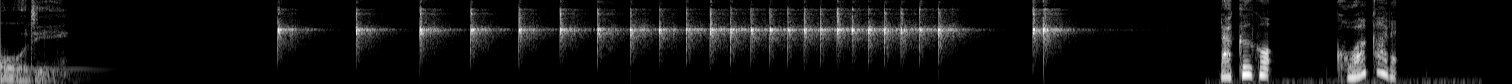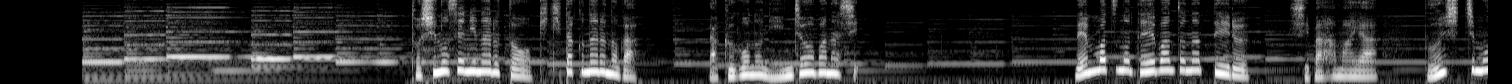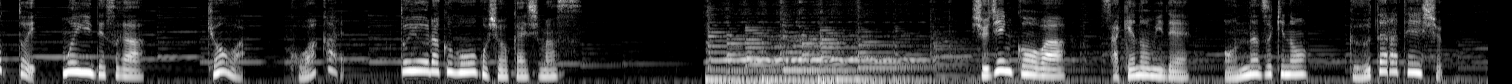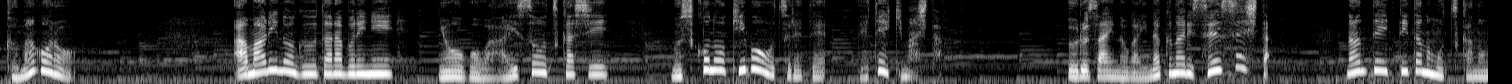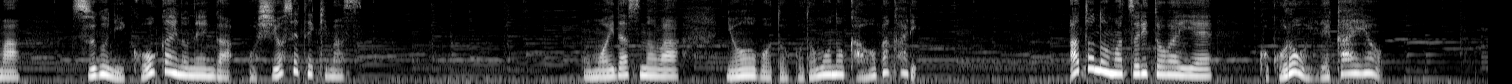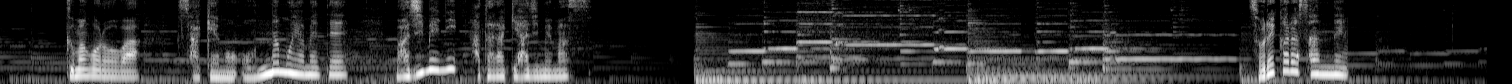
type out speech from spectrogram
Audi. 落語小別れ年の瀬になると聞きたくなるのが落語の人情話年末の定番となっている芝浜や文七もっといもいいですが今日は小別れという落語をご紹介します。主人公は酒飲みで女好きのぐうたら亭主熊五郎。あまりのぐうたらぶりに女房は愛想を尽かし息子の義母を連れて出て行きました。うるさいのがいなくなりせいせいした。なんて言っていたのもつかの間すぐに後悔の念が押し寄せてきます。思い出すのは女房と子供の顔ばかり。後の祭りとはいえ心を入れ替えよう。熊五郎は酒も女もやめて真面目に働き始めます。それから3年。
